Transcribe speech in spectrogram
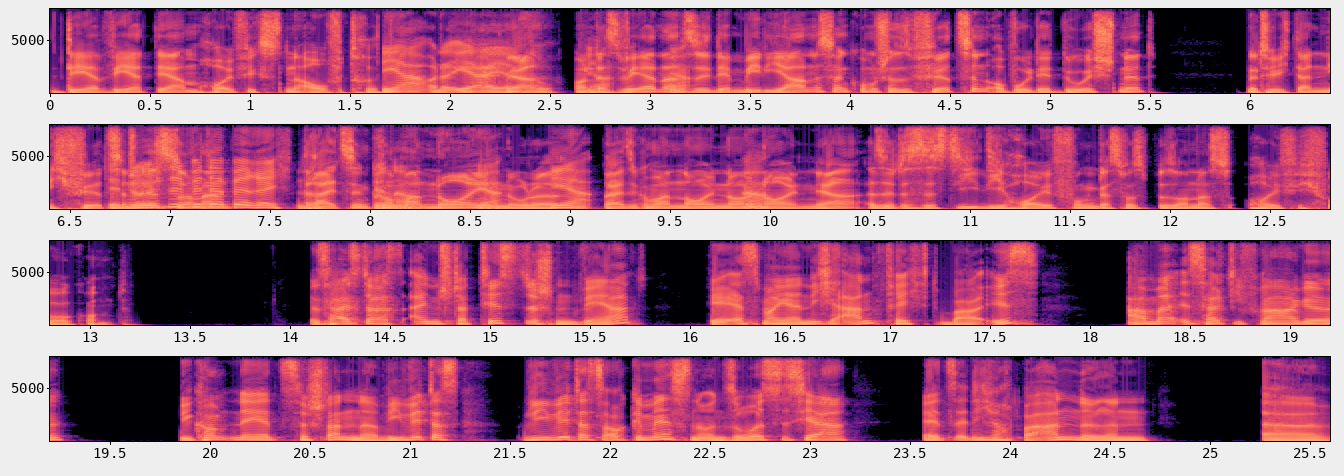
der Wert, der am häufigsten auftritt. ja, oder ja, ja. Ja, so. und ja, das wäre ja. also der Median ist dann komischerweise 14, obwohl der Durchschnitt natürlich dann nicht 14 Der ist, ja sondern berechnet. 13,9 Genau. oder Ja. 13,999, ja. Also das ist die, die Häufung, das, was besonders häufig vorkommt. Das heißt, du hast einen statistischen Wert, der erstmal ja nicht anfechtbar ist, aber ist halt die Frage, wie kommt denn der jetzt zustande? Wie wird das, wie wird das auch gemessen? Und so ist es ja letztendlich auch bei anderen äh,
